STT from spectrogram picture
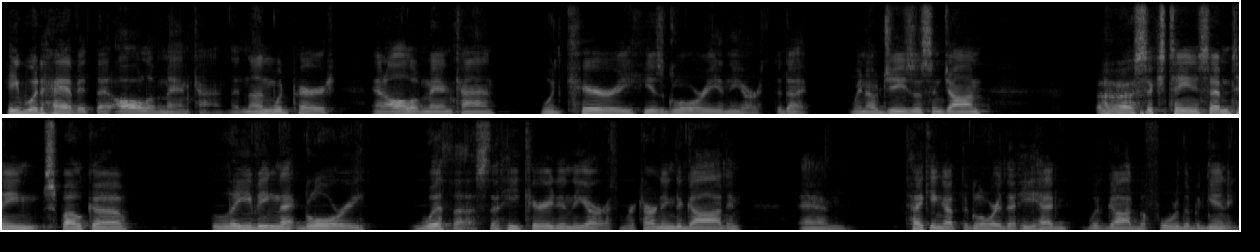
He would have it that all of mankind, that none would perish, and all of mankind would carry his glory in the earth today. We know Jesus in John uh, 16, 17 spoke of leaving that glory with us that he carried in the earth, returning to God and, and taking up the glory that he had with God before the beginning.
